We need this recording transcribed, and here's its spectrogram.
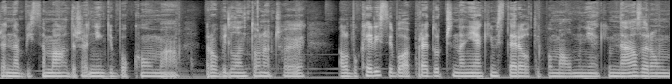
žena by sa mala držať niekde bokom a robiť len to, na čo je alebo kedy si bola predurčená nejakým stereotypom alebo nejakým názorom.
